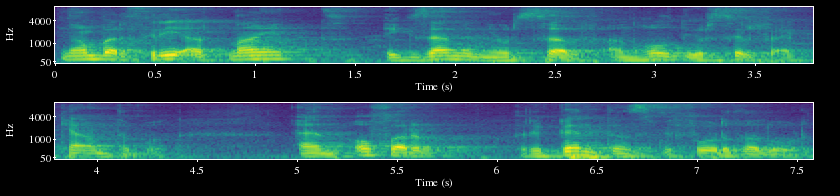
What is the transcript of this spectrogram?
Number three, at night, examine yourself and hold yourself accountable and offer repentance before the Lord.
